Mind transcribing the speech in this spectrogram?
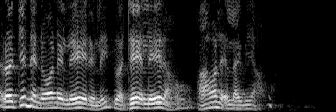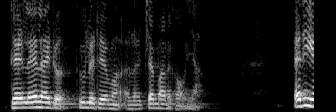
အဲ့တော့ကြက်နဲ့နွားနဲ့လဲရတယ်လေသူကဒဲလဲတာဟုတ်ဘာမှလည်းအလိုက်မရဘူးဒဲလဲလိုက်တော့သူ့လက်ထဲမှာအဲ့ဒါကြက်မတကောင်ရအဲ့ဒီက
